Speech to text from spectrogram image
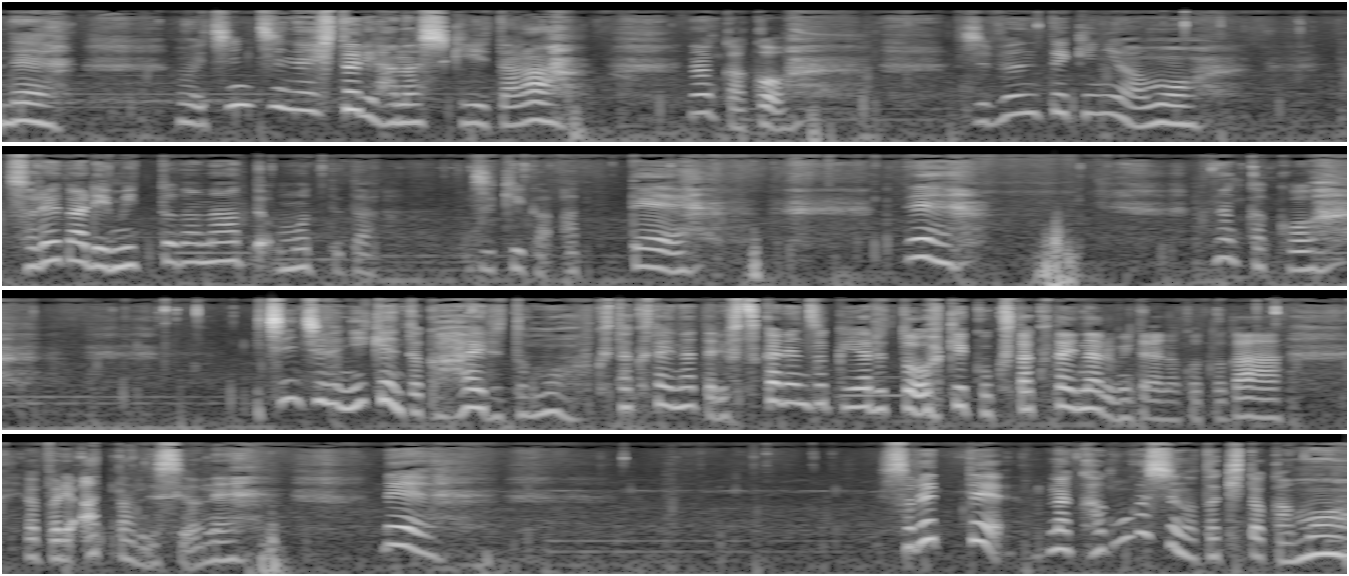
でもう一日ね一人話聞いたらなんかこう自分的にはもうそれがリミットだなって思ってた時期があってでなんかこう1日2件とか入るともうくたくたになったり2日連続やると結構くたくたになるみたいなことがやっぱりあったんですよね。でそれってなんか看護師の時とかも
